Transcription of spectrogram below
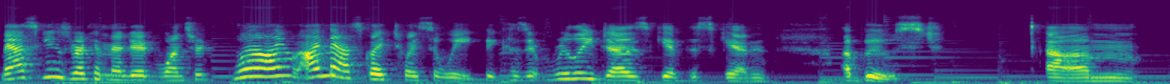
Masking is recommended once or well, I, I, mask like twice a week because it really does give the skin a boost. Um,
